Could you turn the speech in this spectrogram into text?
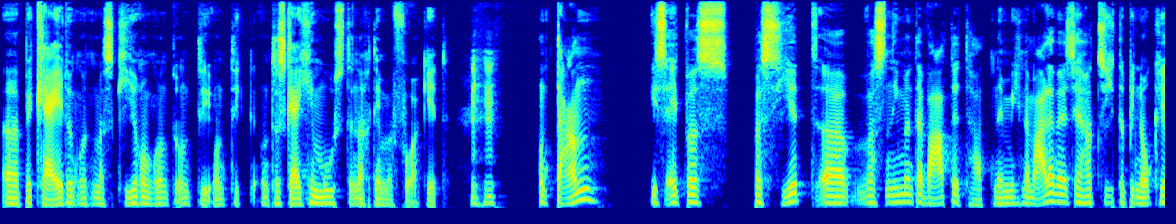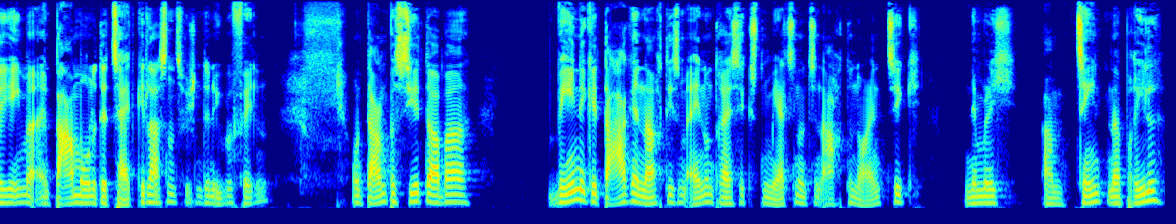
äh, Bekleidung und Maskierung und, und, die, und, die, und das gleiche Muster, nach dem er vorgeht. Mhm. Und dann ist etwas passiert, äh, was niemand erwartet hat. Nämlich normalerweise hat sich der Pinocchio ja immer ein paar Monate Zeit gelassen zwischen den Überfällen. Und dann passiert aber wenige Tage nach diesem 31. März 1998, nämlich am 10. April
